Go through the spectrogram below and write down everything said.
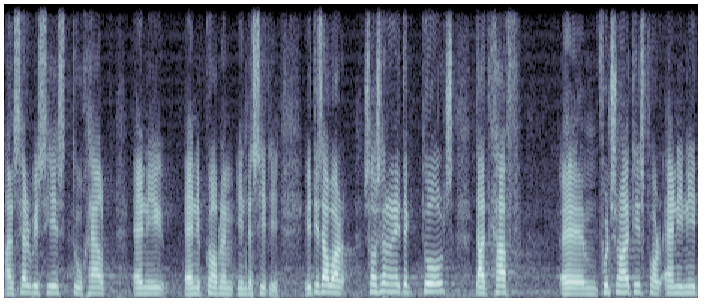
and services to help any, any problem in the city. It is our social analytic tools that have um, functionalities for any need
